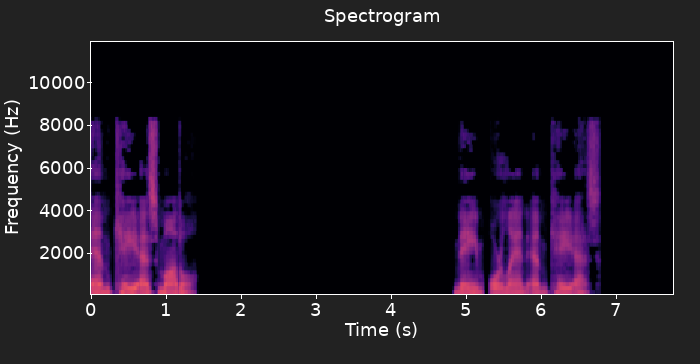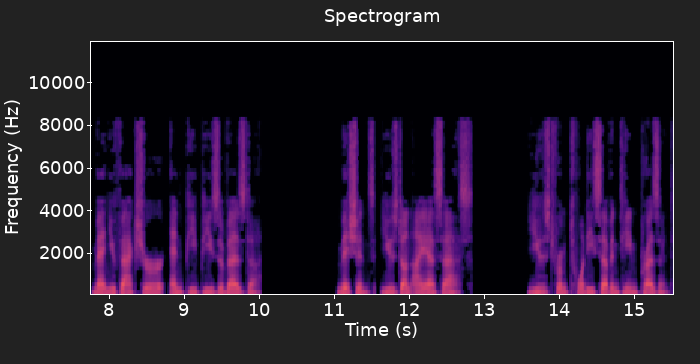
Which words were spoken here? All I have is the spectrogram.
MKS model. Name: Orlan MKS. Manufacturer: NPP Zvezda. Missions: used on ISS. Used from 2017 present.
